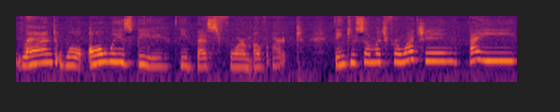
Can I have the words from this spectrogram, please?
Land will always be best form of art. Thank you so much for watching. Bye!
